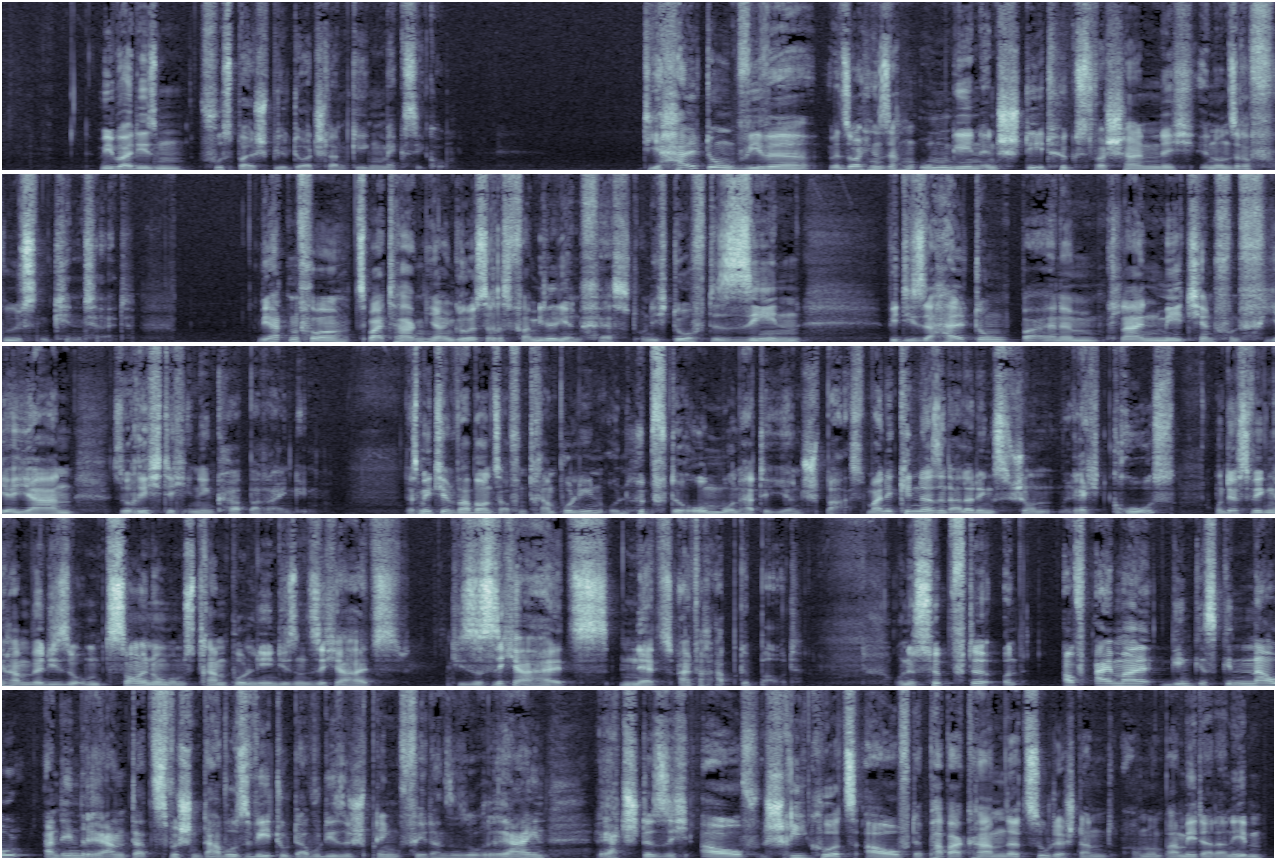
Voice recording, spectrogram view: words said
Wie bei diesem Fußballspiel Deutschland gegen Mexiko. Die Haltung, wie wir mit solchen Sachen umgehen, entsteht höchstwahrscheinlich in unserer frühesten Kindheit. Wir hatten vor zwei Tagen hier ein größeres Familienfest und ich durfte sehen, wie diese Haltung bei einem kleinen Mädchen von vier Jahren so richtig in den Körper reinging. Das Mädchen war bei uns auf dem Trampolin und hüpfte rum und hatte ihren Spaß. Meine Kinder sind allerdings schon recht groß und deswegen haben wir diese Umzäunung ums Trampolin, diesen Sicherheits, dieses Sicherheitsnetz einfach abgebaut. Und es hüpfte und auf einmal ging es genau an den Rand dazwischen, da wo es wehtut, da wo diese Springfedern sind, so rein, ratschte sich auf, schrie kurz auf, der Papa kam dazu, der stand auch nur ein paar Meter daneben,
